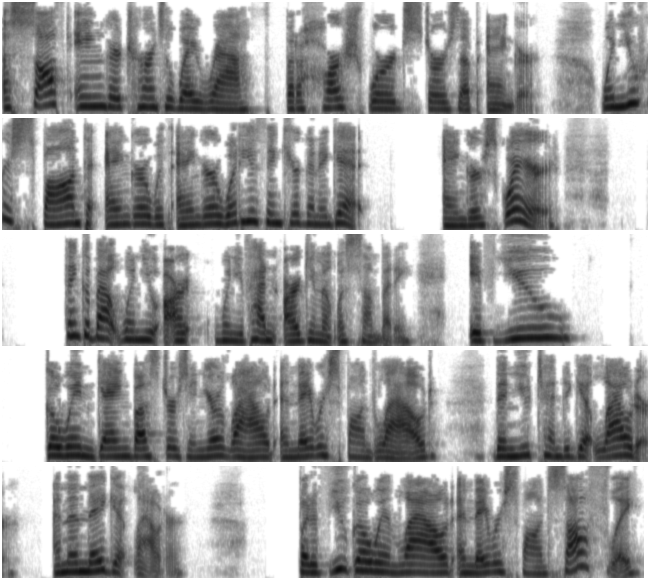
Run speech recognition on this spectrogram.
A soft anger turns away wrath but a harsh word stirs up anger. When you respond to anger with anger what do you think you're going to get? Anger squared. Think about when you are when you've had an argument with somebody. If you go in gangbusters and you're loud and they respond loud then you tend to get louder and then they get louder. But if you go in loud and they respond softly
